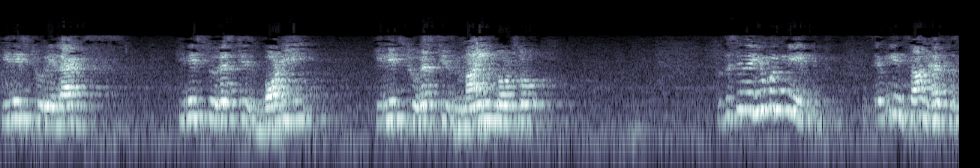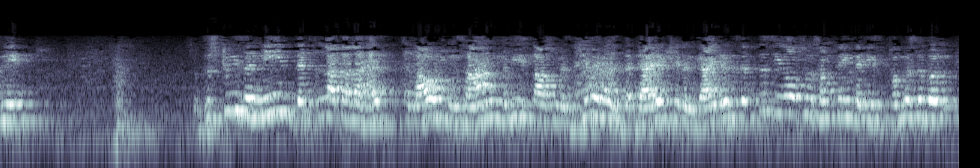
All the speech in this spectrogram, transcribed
he needs to relax, he needs to rest his body, he needs to rest his mind also. So this is a human need. Every insan has this need. So this too is a need that Allah Ta'ala has allowed insan, Nabi Islam has given us the direction and guidance that this is also something that is permissible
